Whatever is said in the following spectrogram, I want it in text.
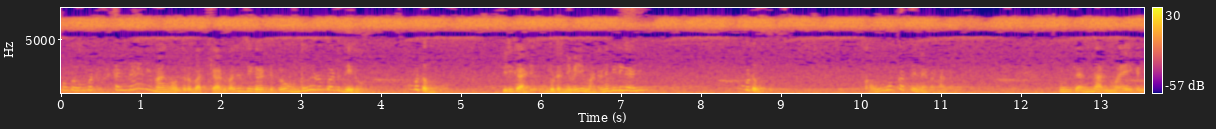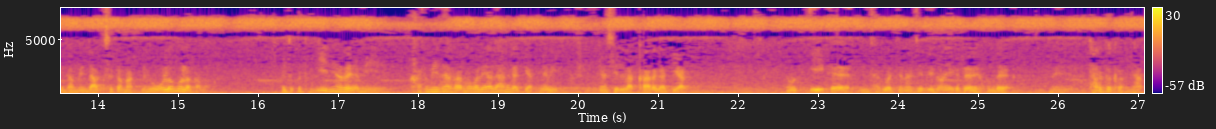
ඔබ උඹට නැහැ නේ මං හොඳට බත් කාඩ බද සිගරට් බිබී හොඳට බඩ දිරෝ. උඹට පිළිගන්නේ උඹට නෙවෙයි මටනේ පිළිගන්නේ. උඹට කවුරක්වත් එන්නේ නැහැ කතා කරන්න. උන් දැන් දන්නවා ඒක නිකන් මේ දක්ෂකමක් නෙවෙයි ඔලොමලකම. එතකොට කියන්නේ අර මේ කර්මේ සහ කර්මවලේ අදහන ගතියක් නෙවෙයි. දැන් සෙල්ලක්කාර ගතියක්. නමුත් ඒක සරුවචනanse දෙනවා ඒකට හොඳ මේ තර්ක ක්‍රමයක්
